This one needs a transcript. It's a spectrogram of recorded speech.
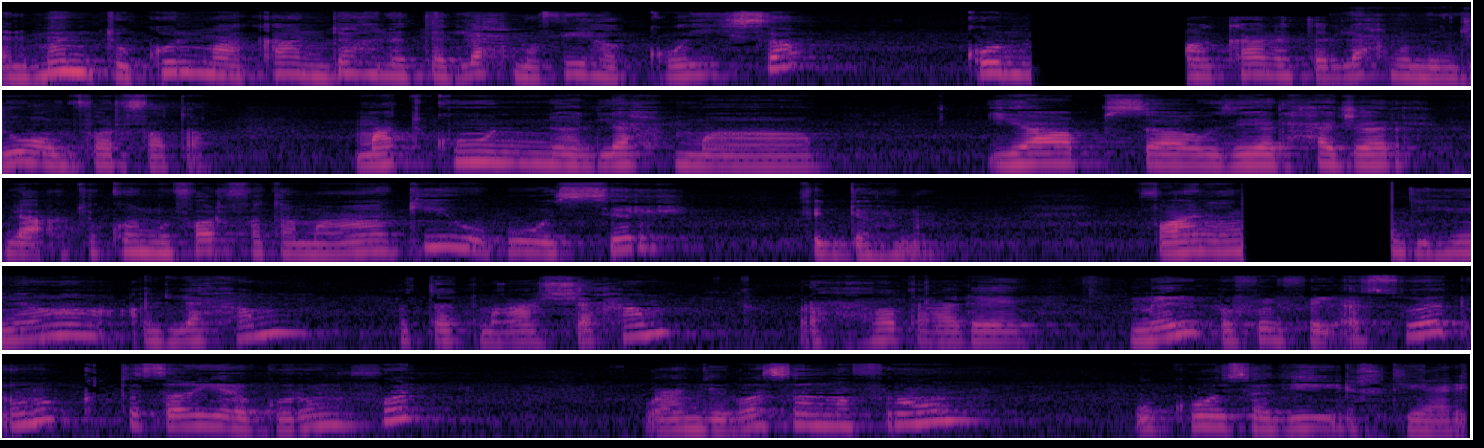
المنتو كل ما كان دهنة اللحمة فيها ما كانت اللحمة من جوا مفرفطة. ما تكون اللحمة يابسة وزي الحجر لا تكون مفرفطة معاكي وهو السر في الدهنة. فأنا عندي هنا اللحم حطيت معاه الشحم راح أحط عليه ملح وفلفل أسود ونقطة صغيرة قرنفل وعندي بصل مفروم وكوسة دي اختيارية.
